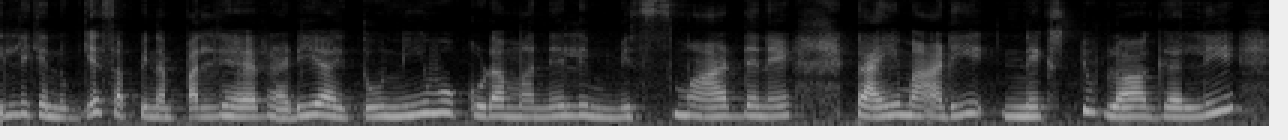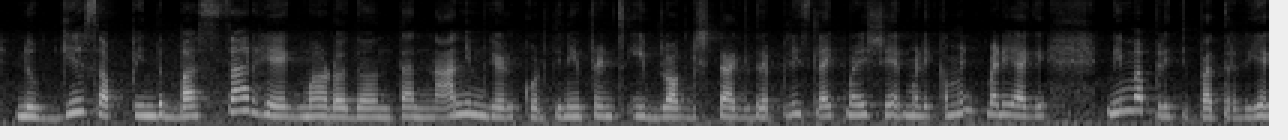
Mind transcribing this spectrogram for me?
ಇಲ್ಲಿಗೆ ನುಗ್ಗೆ ಸೊಪ್ಪಿನ ಪಲ್ಯ ರೆಡಿ ಆಯಿತು. ನೀವು ಕೂಡ ಮನೆಯಲ್ಲಿ ಮಿಸ್ ಮಾಡ್ದೇ ಟ್ರೈ ಮಾಡಿ ನೆಕ್ಸ್ಟ್ ವ್ಲಾಗಲ್ಲಿ ನುಗ್ಗೆ ಸೊಪ್ಪಿಂದು ಬಸ್ಸಾರು ಹೇಗೆ ಮಾಡೋದು ಅಂತ ನಾನು ನಿಮ್ಗೆ ಹೇಳ್ಕೊಡ್ತೀನಿ. ಫ್ರೆಂಡ್ಸ್ ಈ ವ್ಲಾಗ್ ಇಷ್ಟ ಆಗಿದ್ರೆ ಪ್ಲೀಸ್ ಲೈಕ್ ಮಾಡಿ ಶೇರ್ ಮಾಡಿ ಕಮೆಂಟ್ ಮಾಡಿ. ಹಾಗೆ ನಿಮ್ಮ ಪ್ರೀತಿ ಪಾತ್ರರಿಗೆ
